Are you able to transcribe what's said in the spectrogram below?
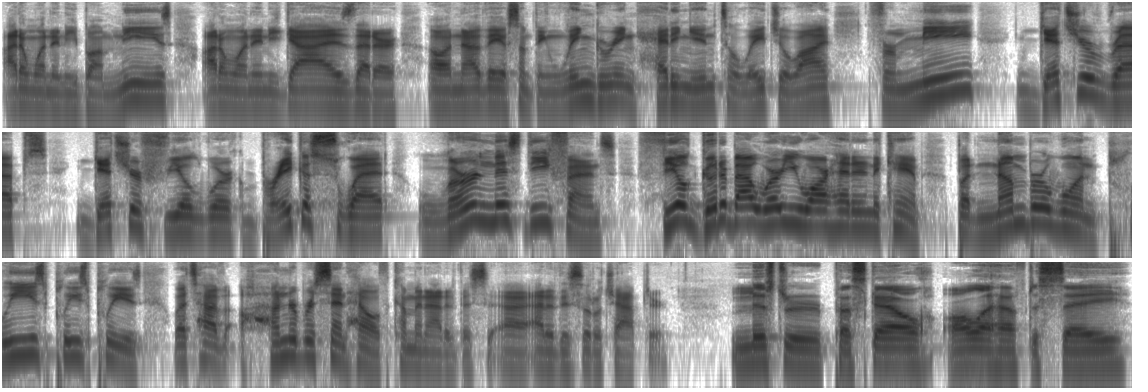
I don't want any bum knees. I don't want any guys that are, oh, now they have something lingering heading into late July. For me, get your reps, get your field work, break a sweat, learn this defense, feel good about where you are headed into camp. But number one, please, please, please, let's have 100% health coming out of this, uh, out of this little chapter. Mr. Paskal, all I have to say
